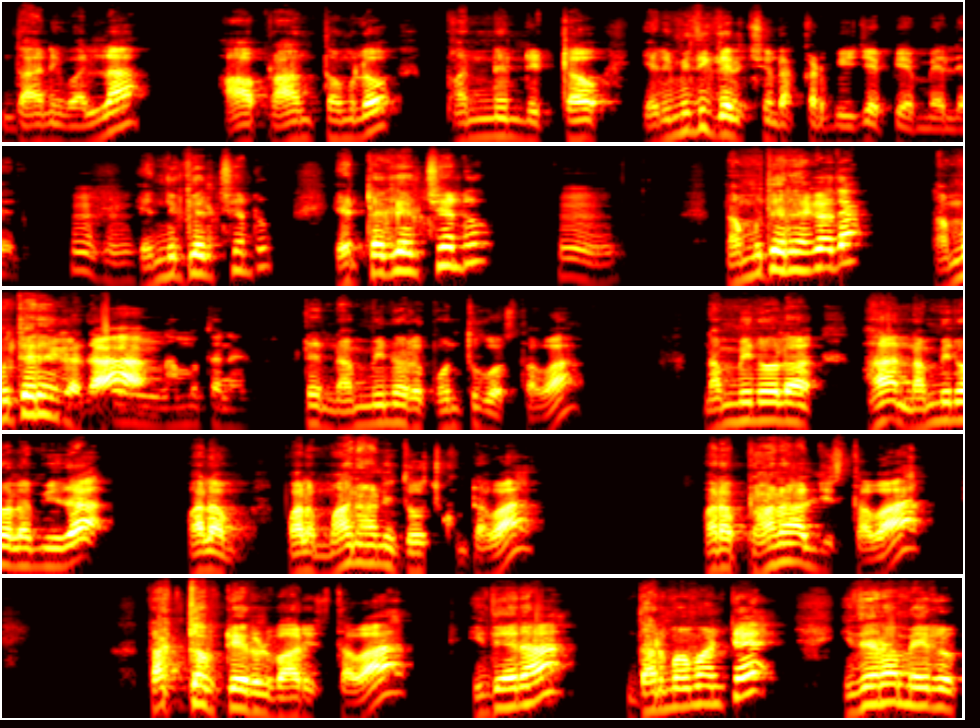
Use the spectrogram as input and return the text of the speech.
దానివల్ల ఆ ప్రాంతంలో పన్నెండిట్లో ఎనిమిది గెలిచిండ్రు అక్కడ బీజేపీ ఎమ్మెల్యేలు. ఎందుకు గెలిచిండ్రు? ఎట్లా గెలిచిండ్రు? నమ్ముతేనే కదా? నమ్ముతేనే కదా? నమ్ముతానే. అంటే నమ్మినోళ్ళ గొంతుకు వస్తావా? నమ్మినోళ్ళ నమ్మినోళ్ళ మీద వాళ్ళ వాళ్ళ మానాన్ని దోచుకుంటావా? వాళ్ళ ప్రాణాలు తీస్తావా? రక్తం టేరులు వారిస్తావా? ఇదేనా ధర్మం అంటే? ఇదేనా మీరు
